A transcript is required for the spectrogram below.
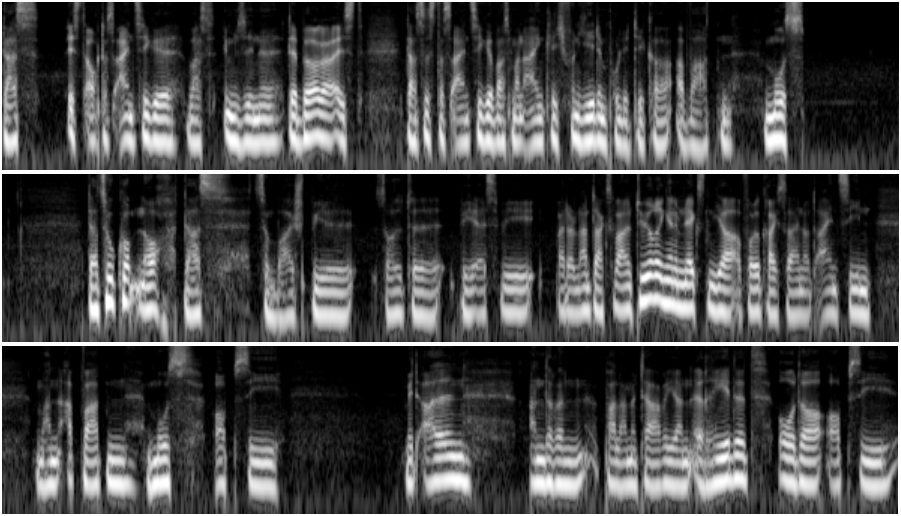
das ist auch das Einzige, was im Sinne der Bürger ist. Das ist das Einzige, was man eigentlich von jedem Politiker erwarten muss. Dazu kommt noch, dass zum Beispiel sollte BSW bei der Landtagswahl Thüringen im nächsten Jahr erfolgreich sein und einziehen, man abwarten muss, ob sie mit allen anderen Parlamentariern redet oder ob sie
